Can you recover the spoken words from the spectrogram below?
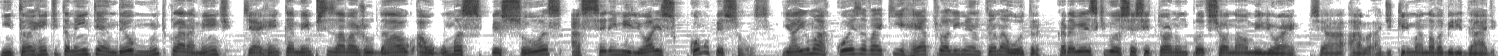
Então a gente também entendeu muito claramente que a gente também precisava ajudar algumas pessoas a serem melhores como pessoas. E aí uma coisa vai que retroalimentando a outra. Cada vez que você se torna um profissional melhor, você adquire uma nova habilidade,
